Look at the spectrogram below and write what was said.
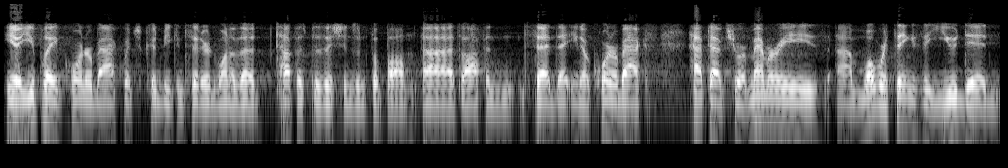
you know you played cornerback, which could be considered one of the toughest positions in football. Uh, it's often said that you know cornerbacks have to have short memories. Um, what were things that you did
